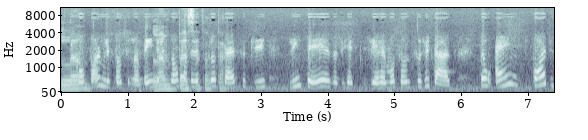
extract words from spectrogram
Lam... E conforme eles estão se lambendo, eles vão fazer esse processo de limpeza, de, re... de remoção de sujidades. Então, é, pode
